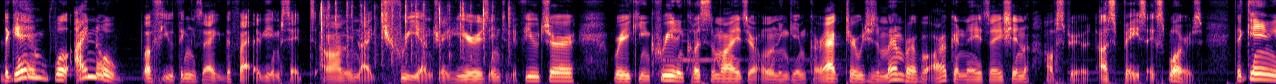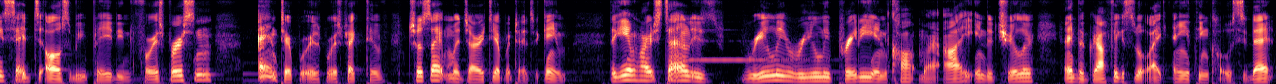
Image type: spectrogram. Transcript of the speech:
the game well i know a few things like the fact the game set um in like 300 years into the future where you can create and customize your own in-game character which is a member of an organization of spirit of space explorers. The game is said to also be played in first person and third person perspective just like majority of Bethesda game. The game art style is really really pretty and caught my eye in the trailer and the graphics look like anything close to that.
